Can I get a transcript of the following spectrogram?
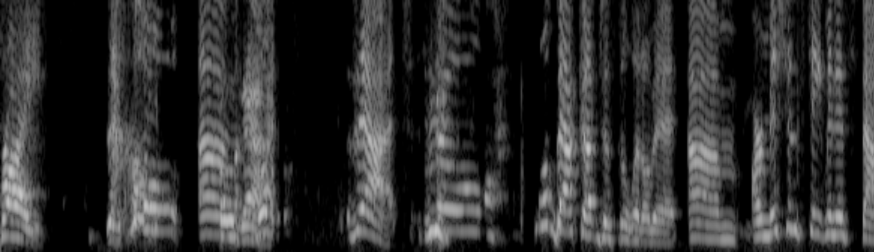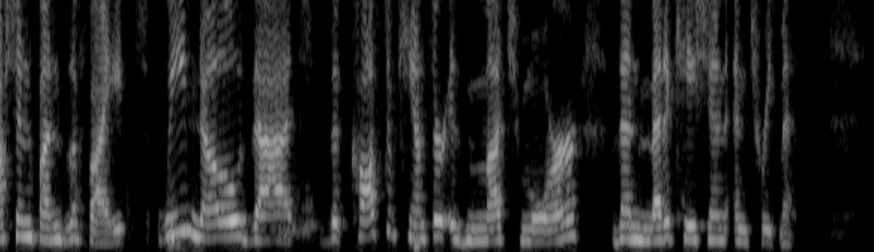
Right. So, um, that. Well, that. So we'll back up just a little bit. Um, our mission statement is fashion funds the fight. We know that the cost of cancer is much more than medication and treatment.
